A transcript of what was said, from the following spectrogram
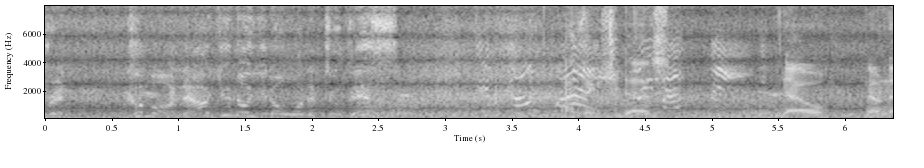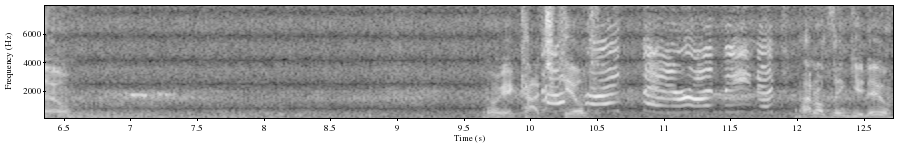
Brenda, come on now. You know you don't want to do this. Just go away. I think she does. Leave us be. No, no, no. You don't get caught, you killed. Right there, I mean it. I don't think you do.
